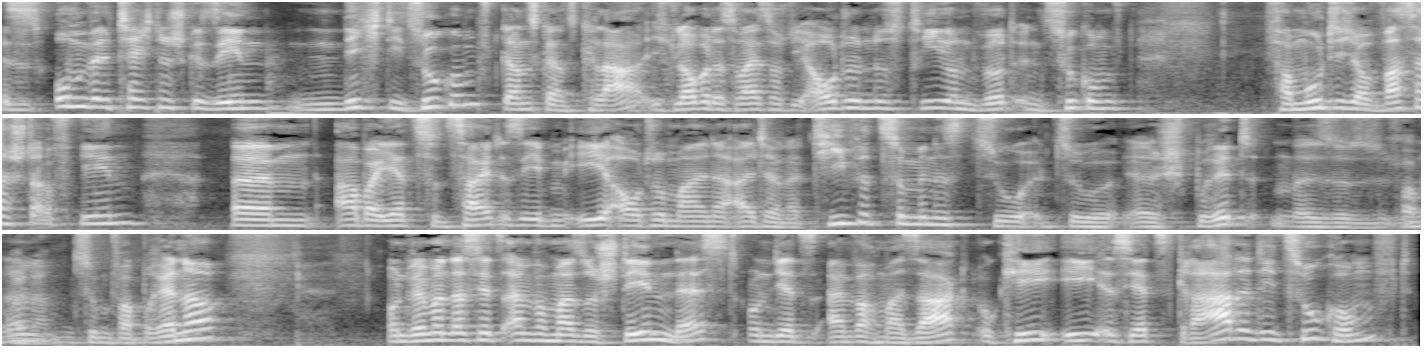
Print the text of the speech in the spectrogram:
Es ist umwelttechnisch gesehen nicht die Zukunft, ganz, ganz klar. Ich glaube, das weiß auch die Autoindustrie und wird in Zukunft vermutlich auf Wasserstoff gehen. Ähm, aber jetzt zur Zeit ist eben E-Auto mal eine Alternative zumindest zu, zu äh, Sprit, also Verbrenner. Ne, zum Verbrenner. Und wenn man das jetzt einfach mal so stehen lässt und jetzt einfach mal sagt, okay, E ist jetzt gerade die Zukunft,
